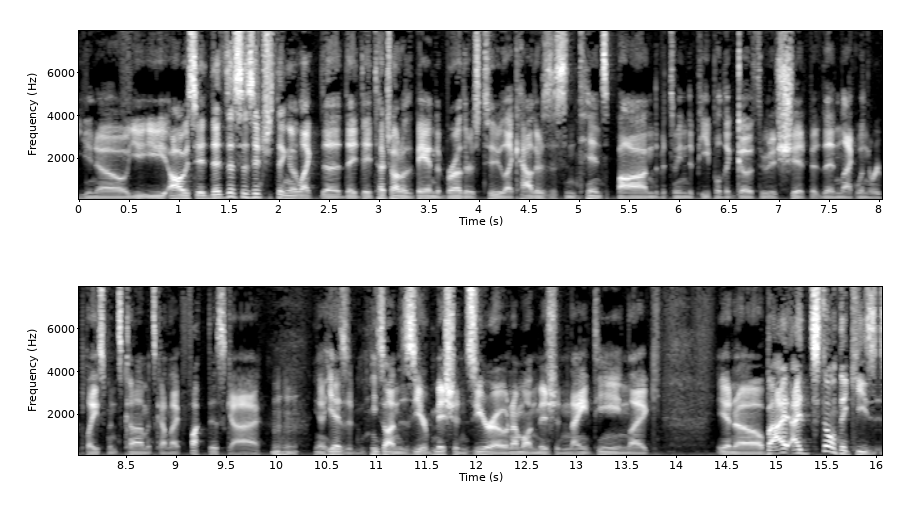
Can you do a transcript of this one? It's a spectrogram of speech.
you know, you, you always th- this is interesting. Like the they, they touch on it with Band of Brothers too, like how there's this intense bond between the people that go through the shit, but then like when the replacements come, it's kind of like fuck this guy. You know, he has a he's on zero mission zero, and I'm on mission nineteen. Like. You know, but I, I still don't think he's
